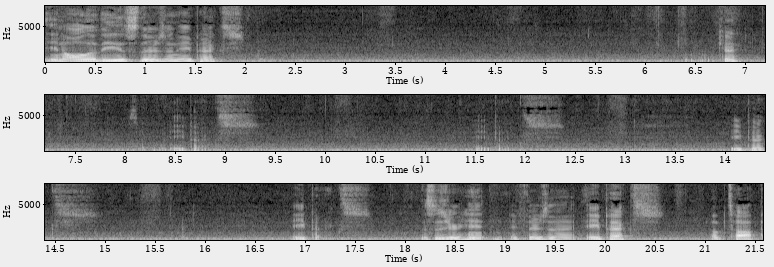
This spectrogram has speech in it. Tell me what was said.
In all of these, there's an apex. Okay. So apex. Apex. Apex. Apex. This is your hint. If there's a apex, up top.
